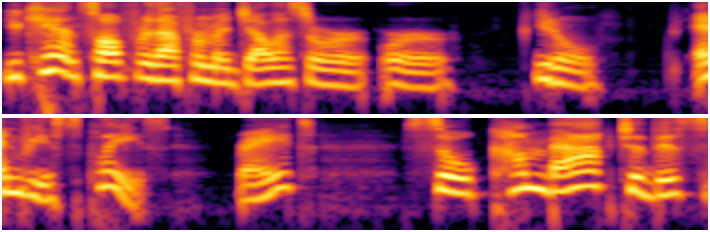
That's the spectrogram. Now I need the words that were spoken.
You can't solve for that from a jealous or or you know, envious place, right? So come back to this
